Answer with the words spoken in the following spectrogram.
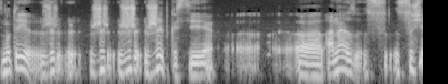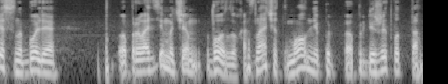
внутри жир, жир, жир, жидкости, э, э, она существенно более проводима, чем воздух, а значит, молния побежит вот там.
